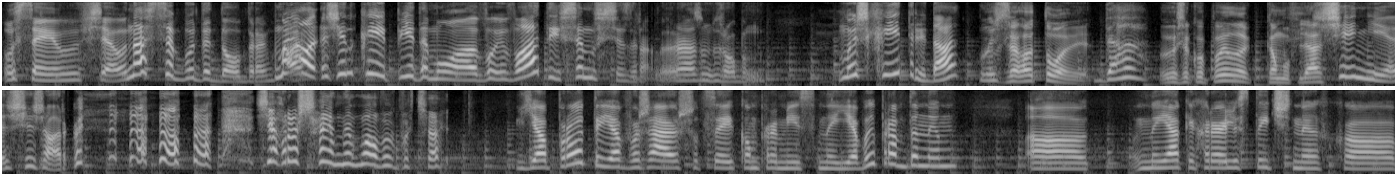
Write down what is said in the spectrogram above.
усе, все. У нас все буде добре. Ми о, жінки підемо воювати і все ми всі зра- разом зробимо. Ми ж хитрі, да? Ми Ви вже готові. Да. Ви вже купили камуфляж? Ще ні, ще жарко. ще грошей нема, вибачай. Я проти. Я вважаю, що цей компроміс не є виправданим. А, ніяких реалістичних а,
